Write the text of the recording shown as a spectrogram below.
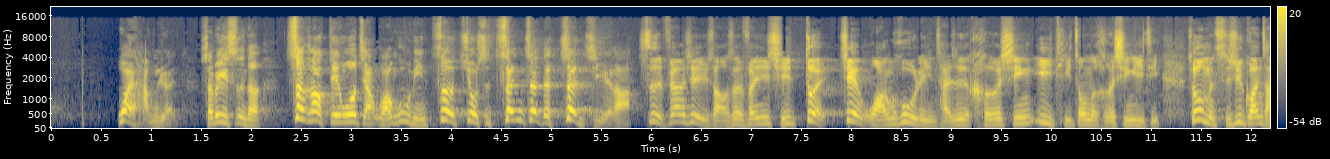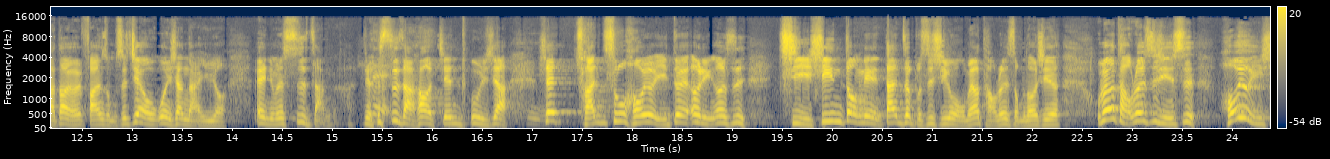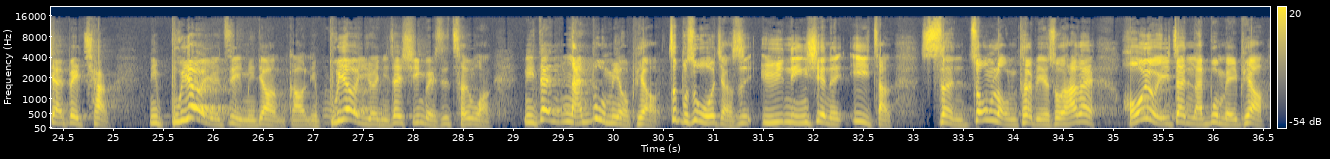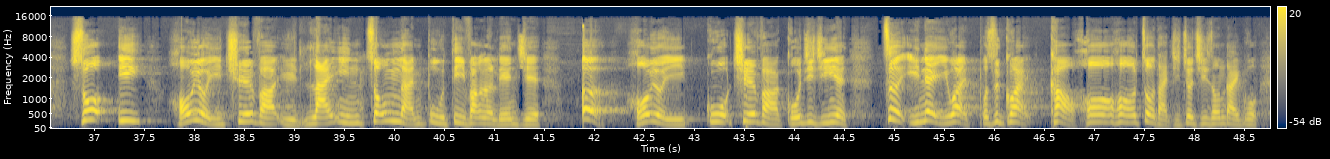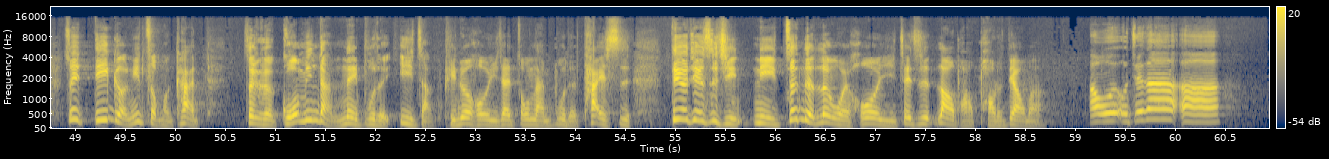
外行人。什么意思呢？正好点我讲王沪宁，这就是真正的正解啦。是非常谢谢宇老师的分析，其实对见王沪宁才是核心议题中的核心议题，所以我们持续观察到底会发生什么事。现在我问一下南瑜哦，哎，你们市长啊，就 市长好好监督一下。现在传出侯友谊对二零二四起心动念，但这不是新闻，我们要讨论什么东西呢？我们要讨论事情是侯友谊现在被呛。你不要以为自己民调很高，你不要以为你在新北市称王，你在南部没有票，这不是我讲，是云林县的议长沈宗龙特别说，他在侯友谊在南部没票，说一侯友谊缺乏与蓝营中南部地方的连接，二侯友谊国缺乏国际经验，这一内一外不是快靠吼吼做打击就轻松带过，所以第一个你怎么看？这个国民党内部的议长评论侯友谊在中南部的态势。第二件事情，你真的认为侯友谊这次绕跑跑得掉吗？啊，我我觉得呃。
